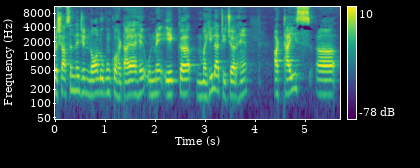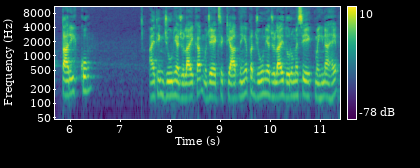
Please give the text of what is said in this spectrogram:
प्रशासन ने जिन नौ लोगों को हटाया है, उनमें एक महिला टीचर हैं। 28 तारीख को आई थिंक जून या जुलाई का, मुझे एग्जैक्ट याद नहीं है, पर जून या जुलाई दोनों में से एक महीना है।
